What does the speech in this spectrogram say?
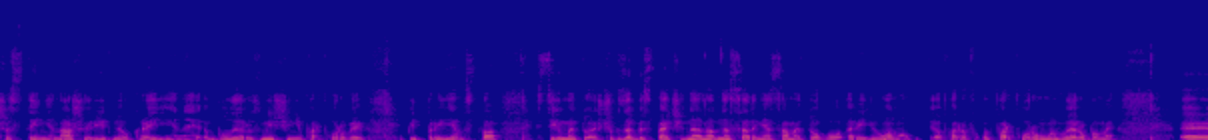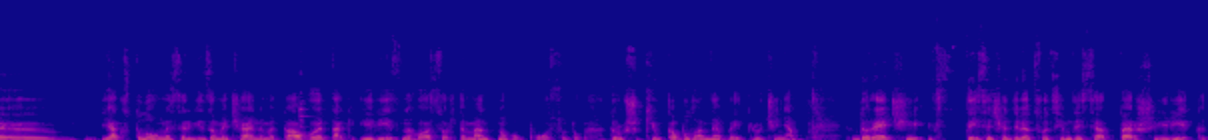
частині нашої рідної України були розміщені фарфорові підприємства з цією метою, щоб забезпечити населення саме того регіону фарф- фарфоровими виробами. Е, як столовими сервізами, чайними кавою, так і різного асортиментного посуду. Дружківка була не виключенням. До речі, в 1971 рік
